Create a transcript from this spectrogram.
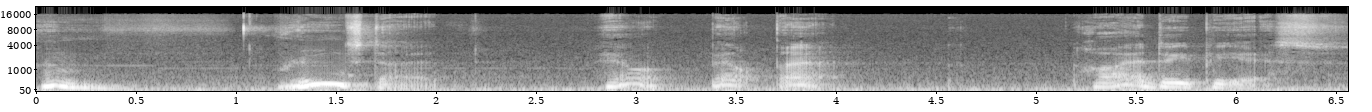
Hmm, Runestone. How about that? Higher DPS.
